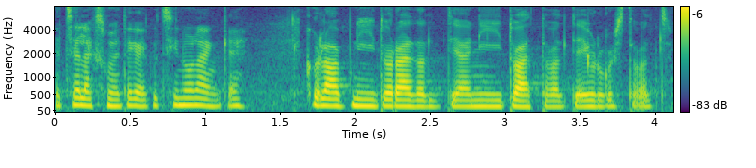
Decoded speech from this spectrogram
et selleks ma tegelikult siin olengi. kõlab nii toredalt ja nii toetavalt ja julgustavalt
